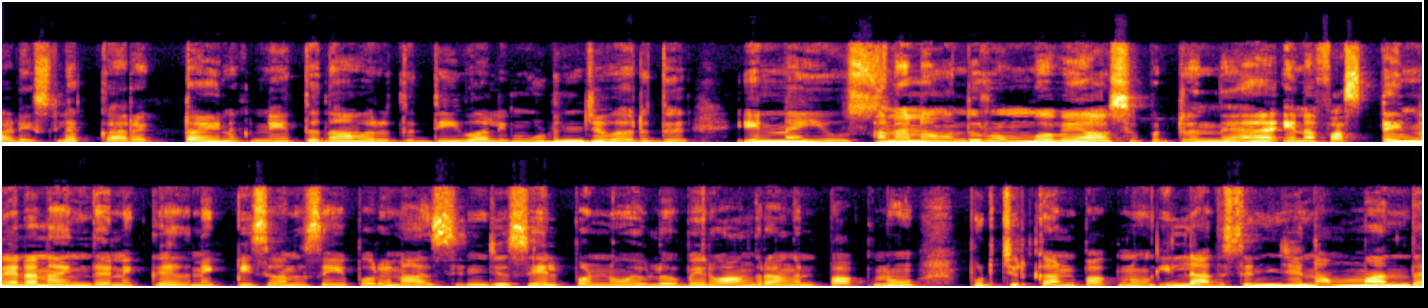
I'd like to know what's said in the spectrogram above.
கடைசியில் கரெக்டாக எனக்கு நேற்று தான் வருது. தீபாவளி முடிஞ்சு வருது. என்ன யூஸ்? ஆனால் நான் வந்து ரொம்பவே ஆசைப்பட்டிருந்தேன். ஏன்னா ஃபஸ்ட் டைம் வேறு நான் இந்த நெக் நெக் பீஸ் வந்து செய்ய போகிறேன்னா அது செஞ்சு சேல் பண்ணும். எவ்வளோ பேர் வாங்குறாங்கன்னு பார்க்கணும். பிடிச்சிருக்கான்னு பார்க்கணும். இல்லை அது செஞ்சு நம்ம அந்த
